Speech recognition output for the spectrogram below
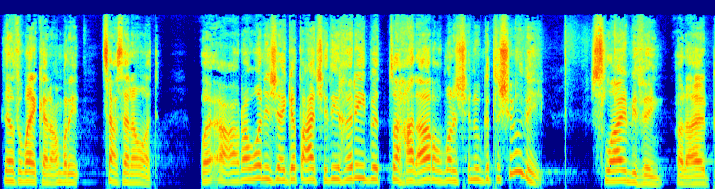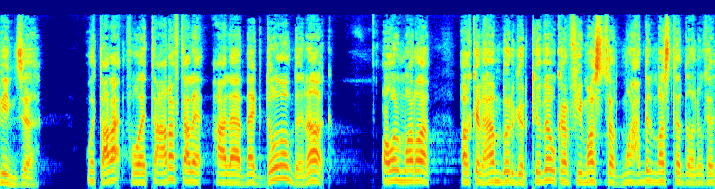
82 كان عمري تسع سنوات. وراوني شيء قطعه كذي غريبة طاح على الأرض ما شنو قلت له شنو ذي؟ slimy thing على البيتزا وتعرفت على على ماكدونالد هناك. أول مرة أكل همبرجر كذا وكان في mustard ما احب ال mustard أنا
